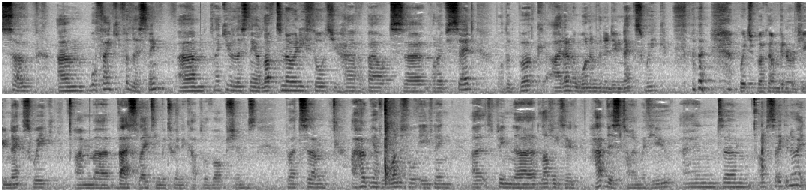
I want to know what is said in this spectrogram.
So, um, well, thank you for listening. Um, thank you for listening. I'd love to know any thoughts you have about uh, what I've said or the book. I don't know what I'm going to do next week, which book I'm going to review next week. I'm uh, vacillating between a couple of options. But um, I hope you have a wonderful evening. Uh, it's been uh, lovely to have this time with you, and um, I'll say goodnight.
